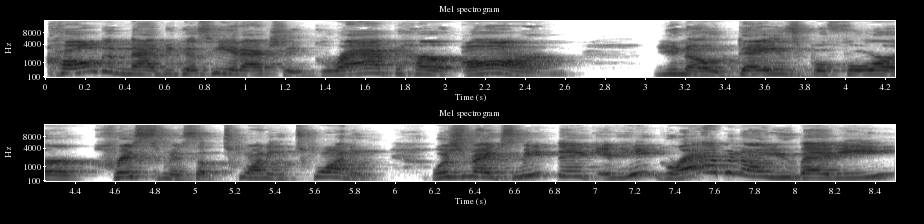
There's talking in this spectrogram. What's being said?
called him that because he had actually grabbed her arm, you know, days before Christmas of 2020, which makes me think if he grabbing on you, baby,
